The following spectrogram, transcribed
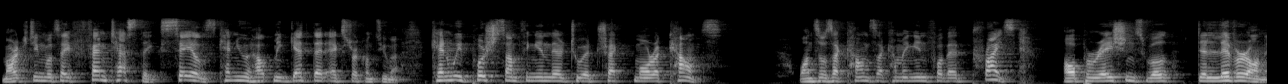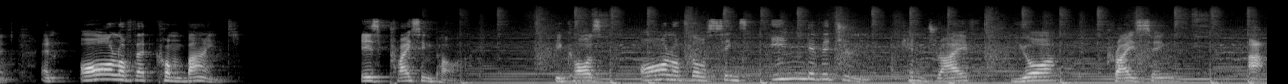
Marketing will say, fantastic. Sales, can you help me get that extra consumer? Can we push something in there to attract more accounts? Once those accounts are coming in for that price, operations will deliver on it. And all of that combined is pricing power because all of those things individually can drive your pricing up.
